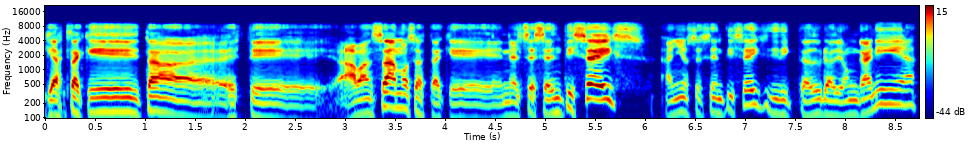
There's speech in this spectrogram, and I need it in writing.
que hasta que está, este, avanzamos, hasta que en el 66, año 66, dictadura de Onganía,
